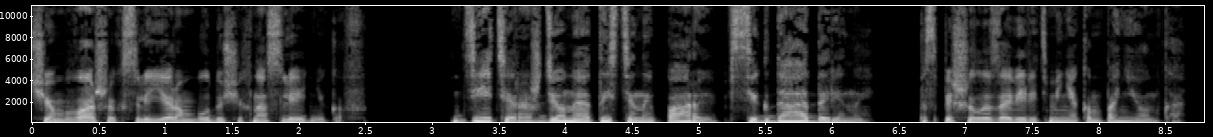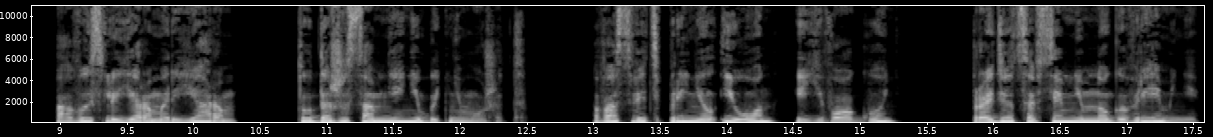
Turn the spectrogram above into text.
чем ваших с Лиером будущих наследников. Дети, рожденные от истинной пары, всегда одарены, поспешила заверить меня компаньонка. А вы с Лиером и Рияром, тут даже сомнений быть не может. Вас ведь принял и он, и его огонь. Пройдет совсем немного времени,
